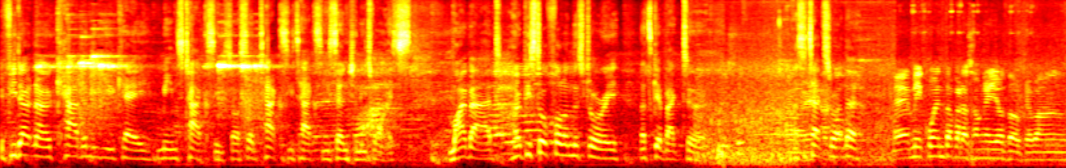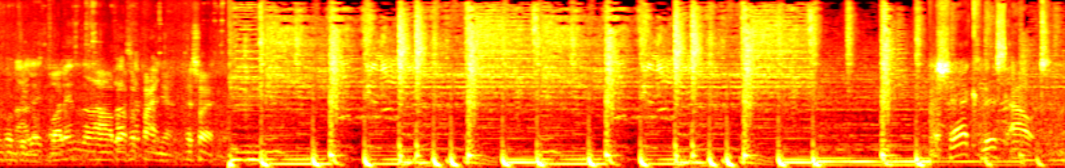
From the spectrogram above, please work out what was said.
If you don't know, cab in the UK means taxi, so I said taxi, taxi essentially twice. My bad. Hope you're still following the story. Let's get back to it. That's a taxi right there. Es mi cuenta, pero son ellos dos que van contigo. Vale, volviendo a a Plaza Plaza España. Eso es. Check this out.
